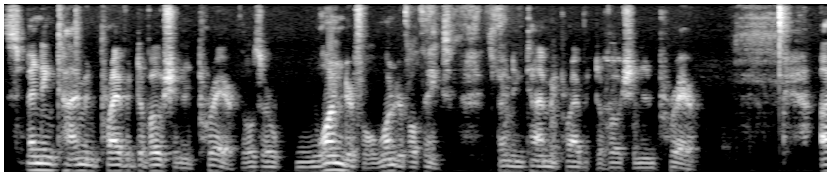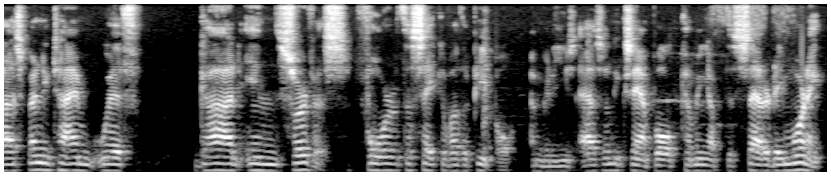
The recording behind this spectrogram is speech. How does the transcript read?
spending time in private devotion and prayer. Those are wonderful, wonderful things. Spending time in private devotion and prayer. Uh, spending time with God in service for the sake of other people. I'm going to use as an example coming up this Saturday morning.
